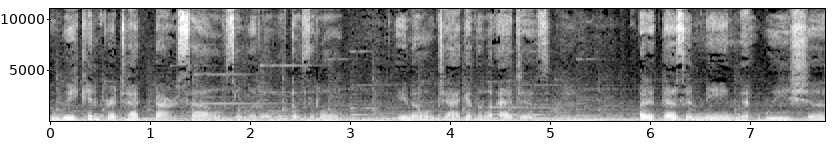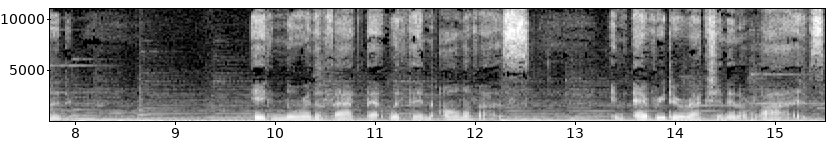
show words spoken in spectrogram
we can protect ourselves a little with those little, you know, jagged little edges. But it doesn't mean that we should ignore the fact that within all of us, in every direction in our lives,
